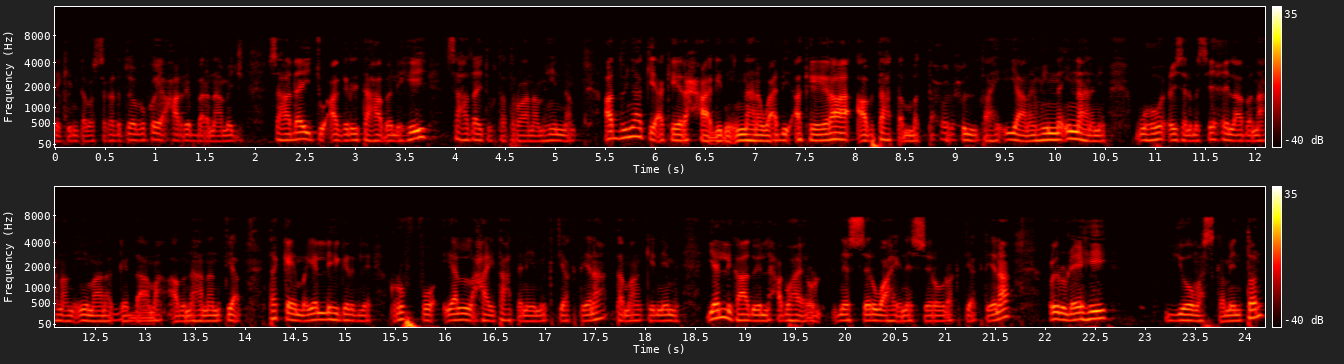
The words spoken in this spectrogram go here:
nekintabasakadhatobakoy xari barnaamij sahadaitu agritahabalihi sahadaitu tatroanamhina addunyahake akera xaagidi inahna wacdi akera abtahtamata xulxultahi iyanamhina inahnani woho ciisalmasixilaabanahnan imana gedhama abnahnantiya gerile rufo yalla haitahtanemektiyaktena tamankineme yalli kaado ilaxabuhairo neserwahe neseroraktiyaktena cululehi yomaskaminton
